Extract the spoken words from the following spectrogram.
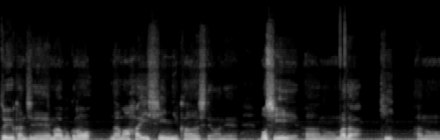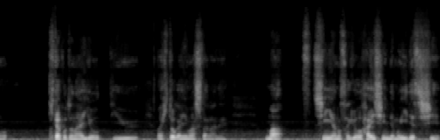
という感じでね、まあ僕の生配信に関してはね、もし、あの、まだき、あの、来たことないよっていう、ま人がいましたらね、まあ、深夜の作業配信でもいいですし、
